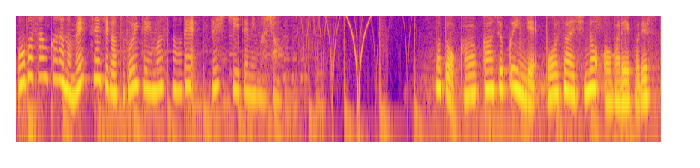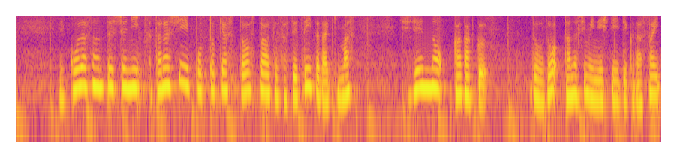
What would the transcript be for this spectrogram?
大場さんからのメッセージが届いていますのでぜひ聞いてみましょう。元科学館職員で防災士の大場玲子です。高田さんと一緒に新しいポッドキャストをスタートさせていただきます自然の科学。どうぞ楽しみにしていてください。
